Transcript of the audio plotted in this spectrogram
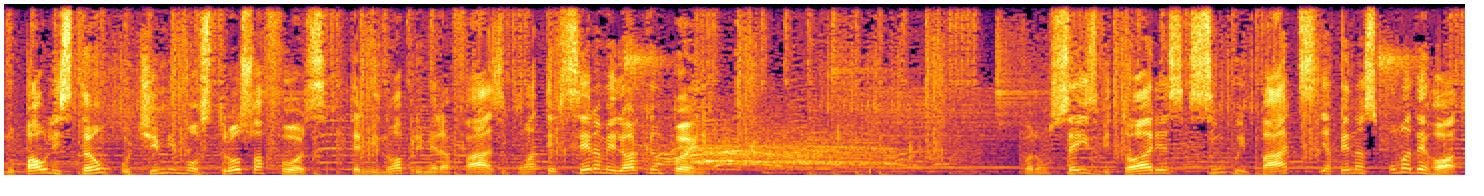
No Paulistão, o time mostrou sua força e terminou a primeira fase com a terceira melhor campanha. Foram seis vitórias, cinco empates e apenas uma derrota.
